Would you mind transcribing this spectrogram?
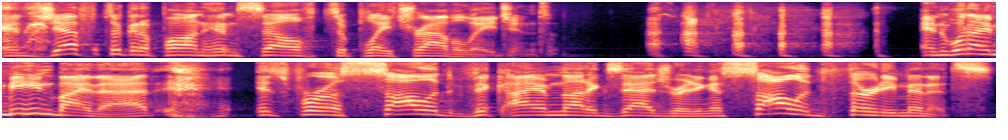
and Jeff took it upon himself to play travel agent. and what I mean by that is for a solid, Vic, I am not exaggerating, a solid 30 minutes,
